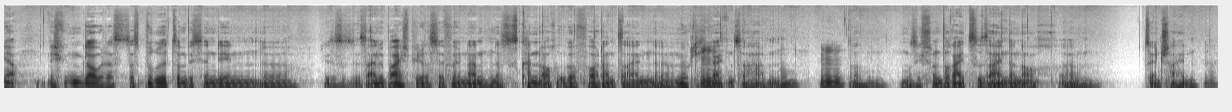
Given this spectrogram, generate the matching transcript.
Ja, ich glaube, dass das berührt so ein bisschen den, äh, dieses das eine Beispiel, was wir vorhin nannten, dass es kann auch überfordernd sein, äh, Möglichkeiten mhm. zu haben. Ne? Mhm. Also muss ich schon bereit zu sein, dann auch ähm, zu entscheiden. Ja.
